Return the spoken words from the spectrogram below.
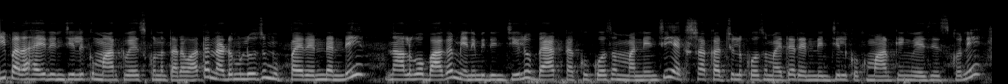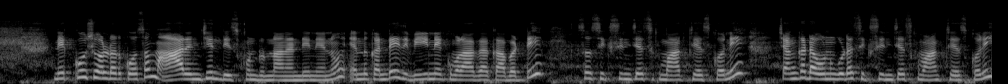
ఈ పదహైదు ఇంచీలకు మార్క్ వేసుకున్న తర్వాత నడుము లూజు ముప్పై రెండు అండి. నాలుగో భాగం ఎనిమిది ఇంచీలు. బ్యాక్ టక్కు కోసం మన్నించి ఎక్స్ట్రా ఖర్చుల కోసం అయితే రెండు ఇంచీలకు ఒక మార్కింగ్ వేసేసుకొని నెక్ షోల్డర్ కోసం ఆరు ఇంచీలు తీసుకుంటున్నానండి నేను. ఎందుకంటే ఇది వీ నెక్ లాగా కాబట్టి సో సిక్స్ ఇంచెస్కి మార్క్ చేసుకొని చంక డౌన్ కూడా సిక్స్ ఇంచెస్కి మార్క్ చేసుకొని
